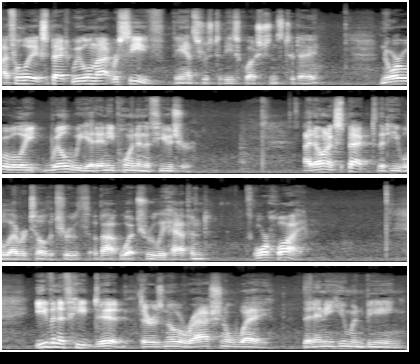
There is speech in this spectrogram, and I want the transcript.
I fully expect we will not receive the answers to these questions today, nor will we, will we at any point in the future. I don't expect that he will ever tell the truth about what truly happened or why. Even if he did, there is no rational way that any human being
